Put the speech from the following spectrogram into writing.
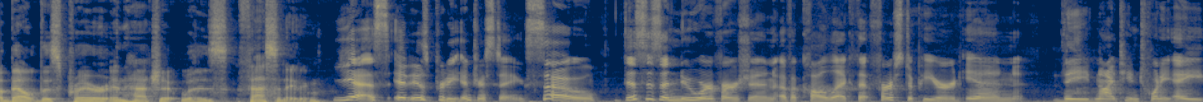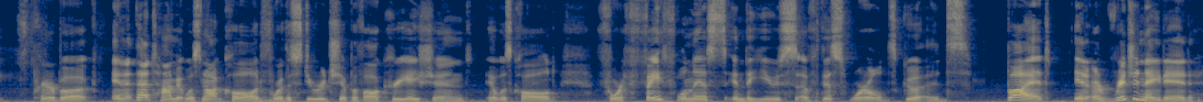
about this prayer in Hatchett was fascinating. Yes, it is pretty interesting. So, this is a newer version of a collect that first appeared in the 1928 prayer book, and at that time it was not called For the Stewardship of All Creation, it was called For Faithfulness in the Use of This World's Goods. But it originated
